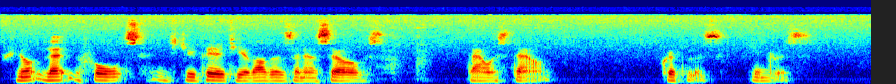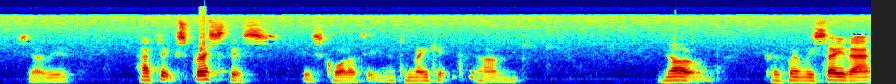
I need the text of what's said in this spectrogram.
We should not let the faults and stupidity of others and ourselves bow us down, cripple us, hinder us. So we have to express this this quality and to make it um, known. Because when we say that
